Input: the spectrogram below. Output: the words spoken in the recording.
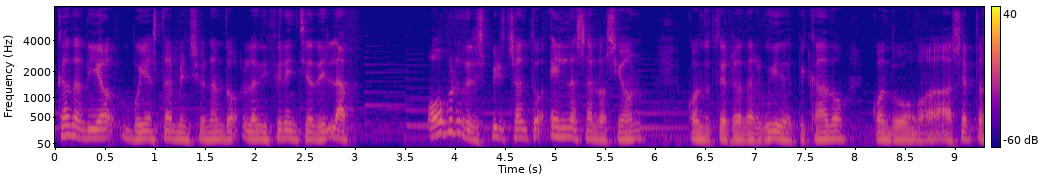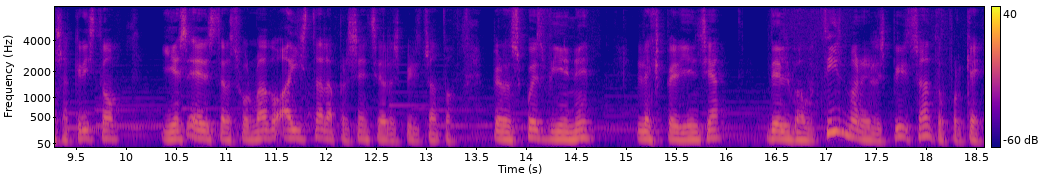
cada día voy a estar mencionando la diferencia de la obra del Espíritu Santo en la salvación, cuando te redarguye de pecado, cuando aceptas a Cristo y es, eres transformado, ahí está la presencia del Espíritu Santo. Pero después viene la experiencia del bautismo en el Espíritu Santo, porque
